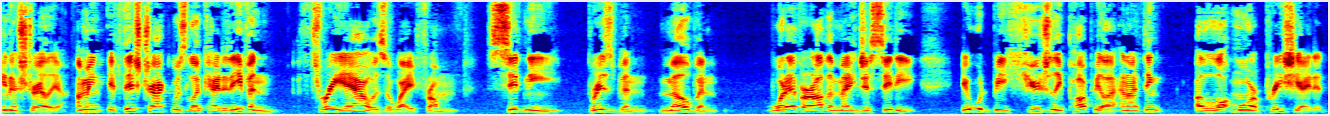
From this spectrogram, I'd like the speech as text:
in Australia. I mean, if this track was located even three hours away from Sydney, Brisbane, Melbourne, whatever other major city, it would be hugely popular. And I think a lot more appreciated,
